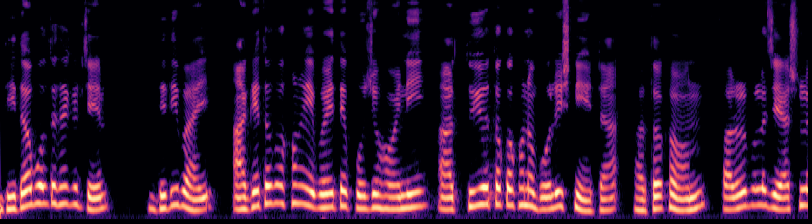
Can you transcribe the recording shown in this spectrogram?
দিদাও বলতে থাকে যে, দিদিভাই, আগে তো কখনো এ বাড়িতে পুজো হয়নি, আর তুইও তো কখনো বলিসনি এটা। আর তখন পারুল বলে যে, আসলে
